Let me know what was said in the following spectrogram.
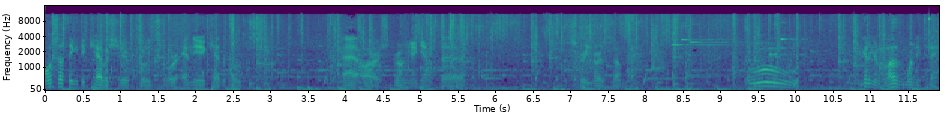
also think the cabbage catapults or any catapults uh, are strong against the screen door zombie. Ooh, I'm getting a lot of money today.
